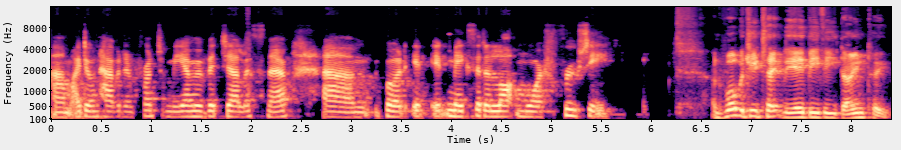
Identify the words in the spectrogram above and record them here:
um, I don't have it in front of me, I'm a bit jealous now, um, but it, it makes it a lot more fruity. And what would you take the ABV down to?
